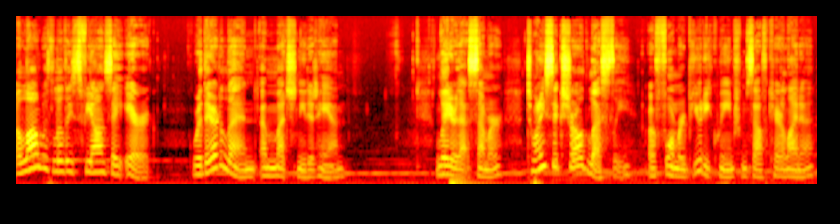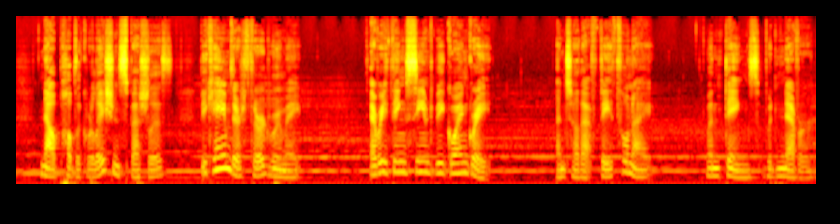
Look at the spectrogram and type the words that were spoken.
along with Lily's fiance Eric, were there to lend a much needed hand. Later that summer, 26 year old Leslie, a former beauty queen from South Carolina, now public relations specialist, became their third roommate. Everything seemed to be going great until that faithful night when things would never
